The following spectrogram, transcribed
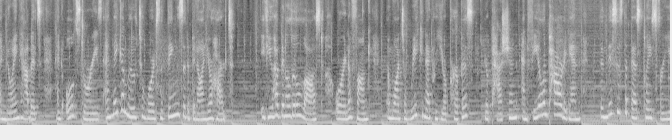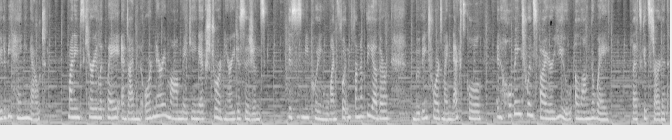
annoying habits, and old stories and make a move towards the things that have been on your heart. If you have been a little lost or in a funk and want to reconnect with your purpose, your passion, and feel empowered again, then this is the best place for you to be hanging out. My name is Carrie Lickway, and I'm an ordinary mom making extraordinary decisions. This is me putting one foot in front of the other, moving towards my next goal, and hoping to inspire you along the way. Let's get started.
